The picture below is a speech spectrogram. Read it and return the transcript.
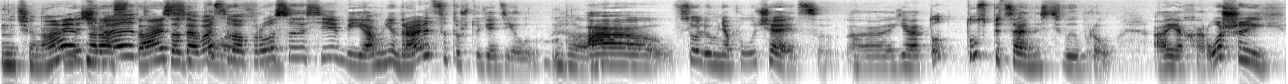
начинает, начинает задавать ситуация. вопросы себе. А мне нравится то, что я делаю. Да. А все ли у меня получается? А я тот, ту специальность выбрал а я хороший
